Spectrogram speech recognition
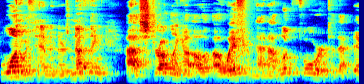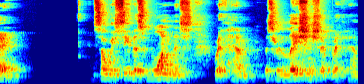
one with Him, and there's nothing uh, struggling a, a, away from that. And I look forward to that day. So we see this oneness with Him, this relationship with Him.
